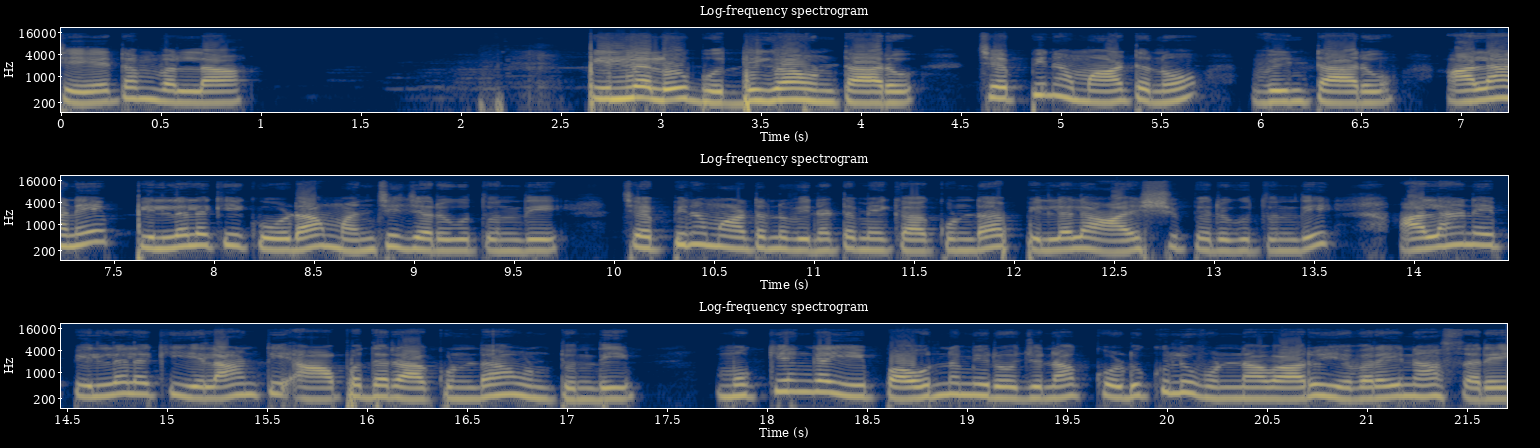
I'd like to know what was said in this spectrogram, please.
చేయటం వల్ల పిల్లలు బుద్ధిగా ఉంటారు. చెప్పిన మాటను వింటారు. అలానే పిల్లలకి కూడా మంచి జరుగుతుంది. చెప్పిన మాటను వినటమే కాకుండా పిల్లల ఆయుష్ పెరుగుతుంది. అలానే పిల్లలకి ఎలాంటి ఆపద రాకుండా ఉంటుంది. ముఖ్యంగా ఈ పౌర్ణమి రోజున కొడుకులు ఉన్నవారు ఎవరైనా సరే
